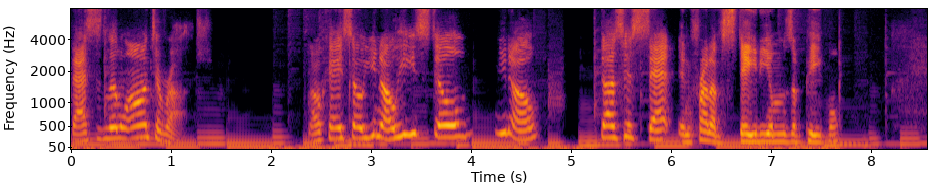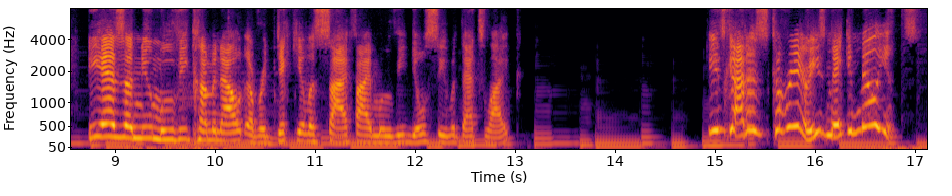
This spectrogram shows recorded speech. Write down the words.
That's his little entourage. Okay, so, you know, he's still, you know, does his set in front of stadiums of people. He has a new movie coming out, a ridiculous sci fi movie. You'll see what that's like. He's got his career, he's making millions.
